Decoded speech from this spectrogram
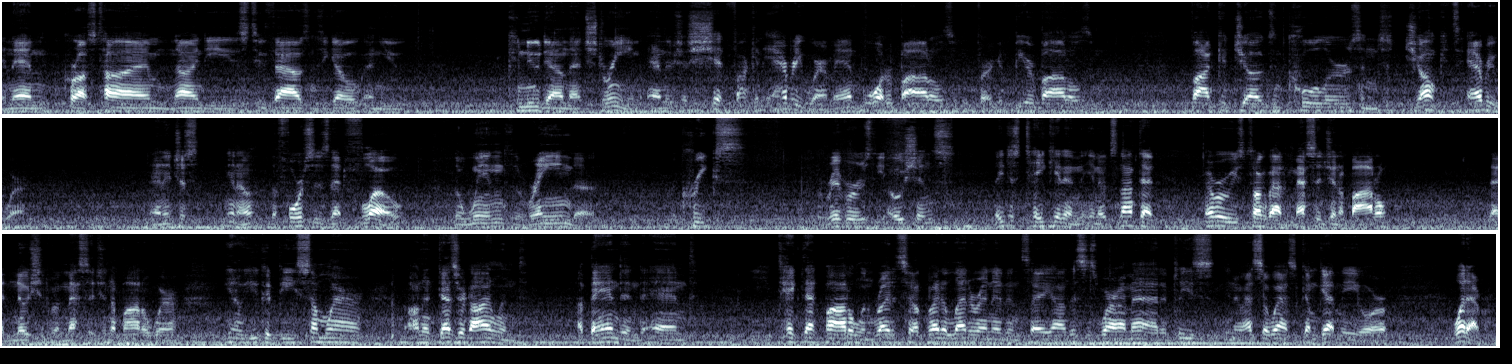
And then across time, 90s, 2000s, you go and you canoe down that stream, and there's just shit fucking everywhere, man. Water bottles and fucking beer bottles and vodka jugs and coolers and just junk. It's everywhere. And it just, you know, the forces that flow the wind, the rain, the, the creeks, the rivers, the oceans they just take it and, you know, it's not that Remember, we used to talk about a message in a bottle? That notion of a message in a bottle where, you know, you could be somewhere on a desert island, abandoned, and you take that bottle and write, a, write a letter in it and say, oh, this is where I'm at, and please, you know, SOS, come get me, or whatever.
